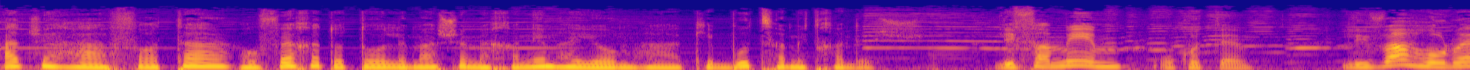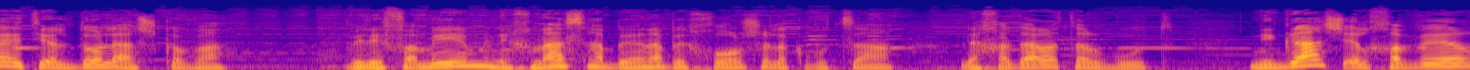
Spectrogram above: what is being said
עד שההפרטה הופכת אותו למה שמכנים היום הקיבוץ המתחדש. לפעמים, הוא כותב, ליווה הורה את ילדו להשכבה, ולפעמים נכנס הבן הבכור של הקבוצה לחדר התרבות, ניגש אל חבר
